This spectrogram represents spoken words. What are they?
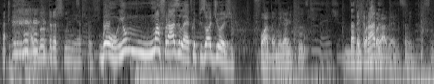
As outras sim, essas. Bom, e um- uma frase, Leco, o episódio de hoje Foda, o melhor de todos. Da temporada? temporada, exatamente. Sim.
